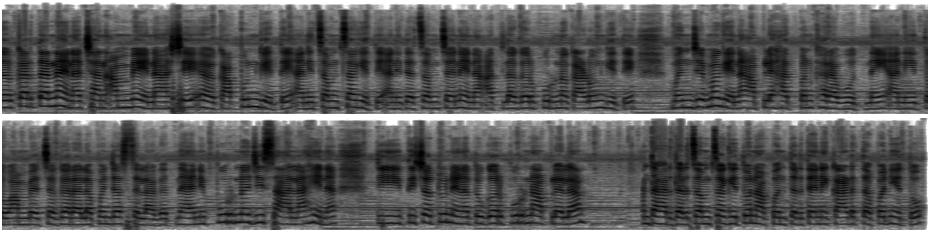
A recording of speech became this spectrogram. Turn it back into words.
तर करताना आहे ना छान आंबे आहे ना असे कापून घेते आणि चमचा घेते. आणि त्या चमच्याने आहे ना आतला गर पूर्ण काढून घेते. म्हणजे मग आहे ना आपले हात पण खराब होत नाही आणि तो आंब्याच्या गराला पण जास्त लागत नाही. आणि पूर्ण जी साल आहे ना ती तिच्यातून आहे ना तो गर पूर्ण आपल्याला धारदार चमचा घेतो ना आपण तर त्याने काढता पण येतो.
